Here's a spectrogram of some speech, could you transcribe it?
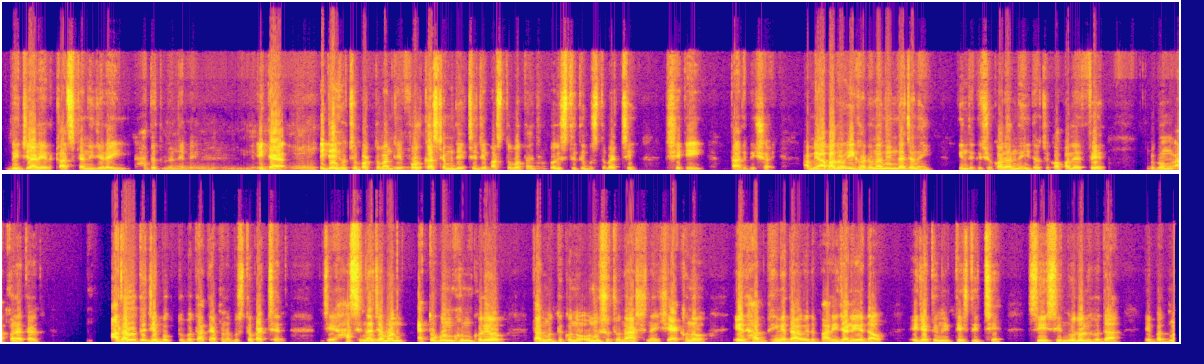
বিচারের কাজটা নিজেরাই হাতে তুলে নেবে। এটা, এটাই হচ্ছে বর্তমান যে ফোরকাস্ট আমি দেখছি, যে বাস্তবতা, যে পরিস্থিতি বুঝতে পারছি, সেটি তার বিষয়। আমি আবারও এই ঘটনা নিন্দা জানাই, কিন্তু কিছু করার নেই, এটা হচ্ছে কপালের ফের। এবং আপনারা তার আদালতে যে বক্তব্য, তাতে আপনারা বুঝতে পারছেন যে হাসিনা যেমন এত গুনগুন করেও তার মধ্যে কোনো অনুশোচনা আসে নাই, সে এখনও এর হাত ভেঙে দাও, এর বাড়ি জ্বালিয়ে দাও, এই জাতীয় নির্দেশ দিচ্ছে। শ্রী শ্রী নুরুল হুদা এই বদমা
